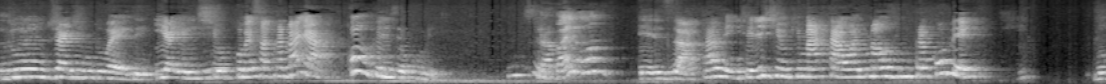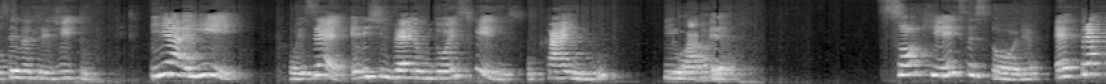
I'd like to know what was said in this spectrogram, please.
do jardim do Éden. E aí eles tinham que começar a trabalhar. Como que eles iam comer? Trabalhando. Exatamente, eles tinham que matar o animalzinho para comer. Vocês acreditam? E aí, pois é, eles tiveram dois filhos, o Caim e o Abel. Só que essa história é para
